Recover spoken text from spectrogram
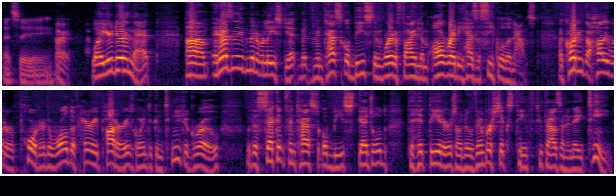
Let's see. All right. While you're doing that, um, it hasn't even been released yet, but Fantastical Beasts and Where to Find Them already has a sequel announced. According to the Hollywood Reporter, the world of Harry Potter is going to continue to grow, with a second Fantastical Beast scheduled to hit theaters on November 16th, 2018.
